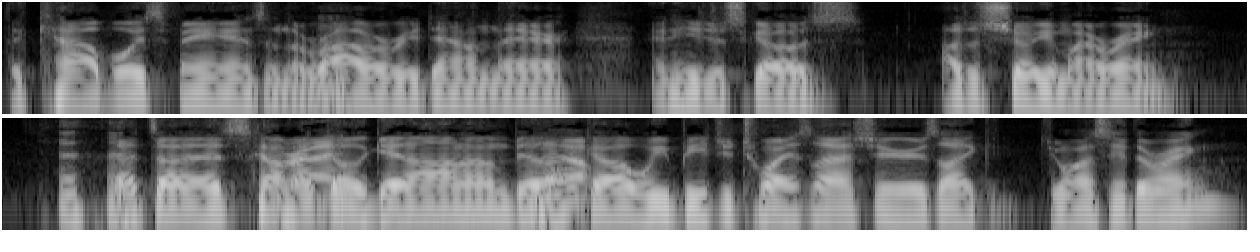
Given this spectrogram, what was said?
the Cowboys fans Hmm. and the rivalry down there, and he just goes, "I'll just show you my ring." That's uh, that's kind of Right. they'll get on him, be like, "Oh, we beat you twice last year." He's like, "Do you want to see the ring?"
